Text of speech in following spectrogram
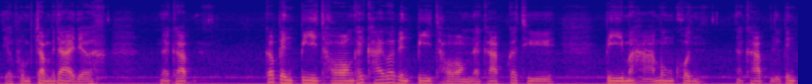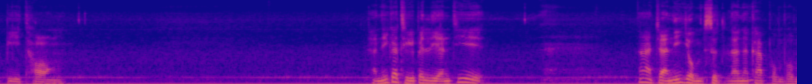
เดี๋ยวผมจำไม่ได้เดี๋ยวนะครับ ก็เป็นปีทองคล้ายๆ ว่าเป็นปีทองนะครับ ก็คือปีมหามงคลนะครับ หรือเป็นปีทอง อันนี้ก็ถือเป็นเหรียญที่น่าจะนิยมสุดแล้วนะครับ ผมผม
